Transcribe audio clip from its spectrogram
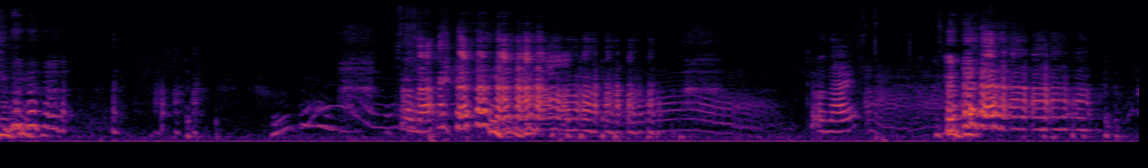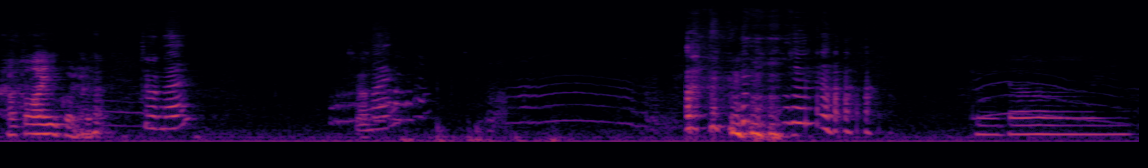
ちょうだい。ちょうだい。かわいいこれ。ちょうだい。ちょうだい。ちょうだい。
